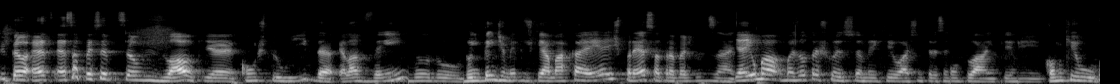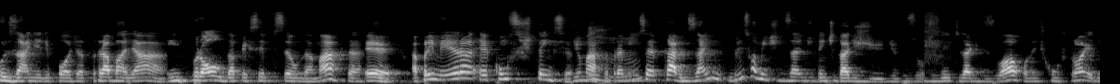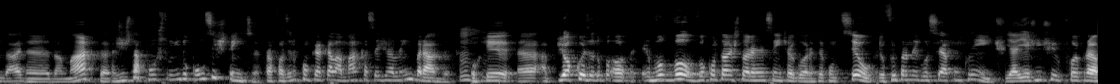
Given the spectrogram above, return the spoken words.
Então, é- essa percepção visual que é construída, ela vem do, do, do entendimento de que a marca é é expressa através do design. E aí, uma, umas outras coisas também que eu acho interessante pontuar em termos de como que o, o design ele pode trabalhar em prol da percepção da marca é, a primeira é consistência de marca. Uhum. Pra mim, isso é, cara, design, principalmente design de identidade de, de visual, de identidade visual, quando a gente constrói identidade é, da marca, a gente tá construindo consistência, tá fazendo com que aquela marca seja lembrada. Uhum. Porque é, a pior coisa do. ó, Eu vou, vou, vou contar uma história recente agora que aconteceu. Eu fui pra negociar com um cliente. E aí a gente foi pra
